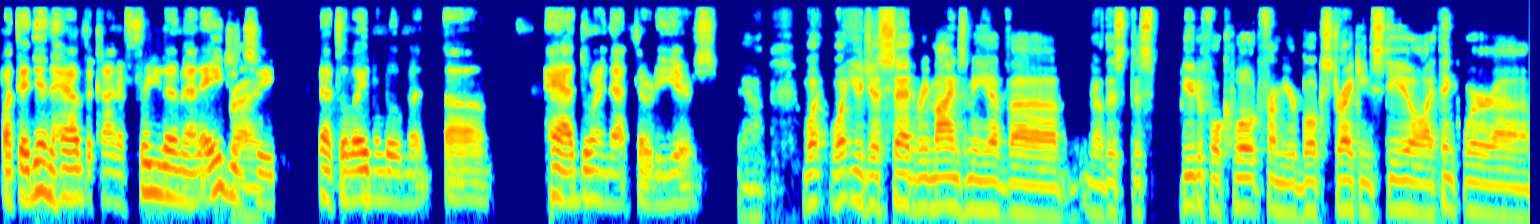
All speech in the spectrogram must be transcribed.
but they didn't have the kind of freedom and agency right. that the labor movement uh, had during that 30 years. Yeah. What what you just said reminds me of uh, you know, this this beautiful quote from your book, Striking Steel. I think we're uh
